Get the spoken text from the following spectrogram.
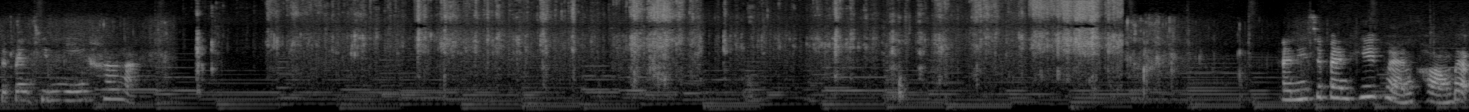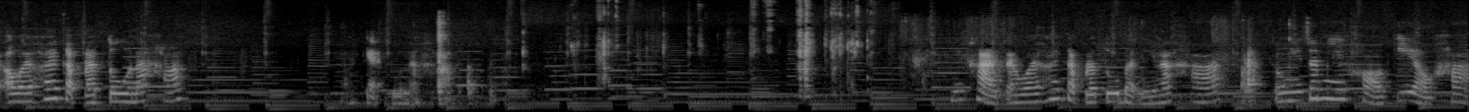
จะเป็นชิ้นนี้ค่ะอันนี้จะเป็นที่แขวนของแบบเอาไว้ห้อยกับประตูนะคะ แกะดูนะคะ นี่ค่ะจะไว้ห้อยกับประตูแบบนี้นะคะ ตรงนี้จะมีขอเกี่ยวค่ะ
